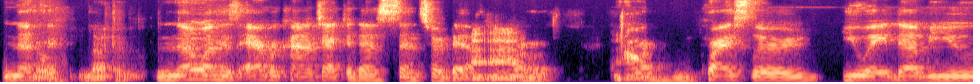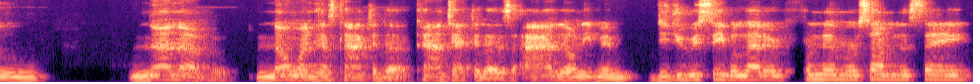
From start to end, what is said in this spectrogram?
Nothing. No, nothing. No one has ever contacted us since her death. Mm-mm. No. Um, Chrysler, UAW, none of it. No one has contacted contacted us. I don't even. Did you receive a letter from them or something to say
